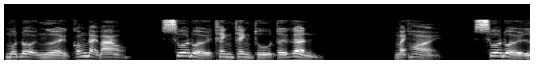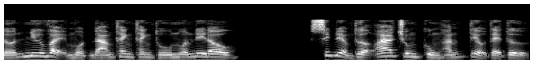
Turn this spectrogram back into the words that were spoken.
Một đội người cóng đại bao, xua đuổi thanh thanh thú tới gần. Mạch hỏi, xua đuổi lớn như vậy một đám thanh thanh thú muốn đi đâu? Xích điểm thượng A Trung cùng hắn tiểu tể tử,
